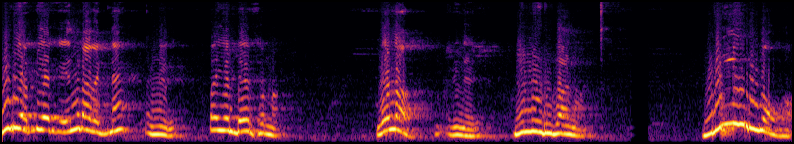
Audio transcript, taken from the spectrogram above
முடி அப்படியே இருக்கு. என்னடா வெட்டினேன் அப்படின்னாரு. பையன் பேர் சொன்னான். எவ்வளோ? அப்படின்னாரு. முந்நூறு ரூபானா முந்நூறு ரூபாவா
